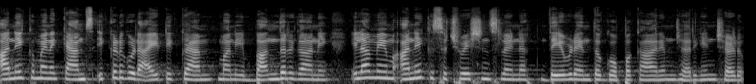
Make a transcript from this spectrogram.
అనేకమైన క్యాంప్స్ ఇక్కడ కూడా ఐటీ క్యాంప్ మరి బందర్ కానీ ఇలా మేము అనేక సిచ్యువేషన్స్లో అయిన దేవుడు ఎంతో గొప్ప కార్యం జరిగించాడు.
